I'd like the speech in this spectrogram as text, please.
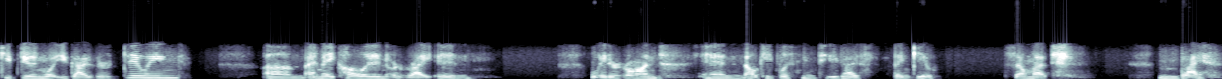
keep doing what you guys are doing. Um, I may call in or write in later on, and I'll keep listening to you guys. Thank you so much. Bye.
